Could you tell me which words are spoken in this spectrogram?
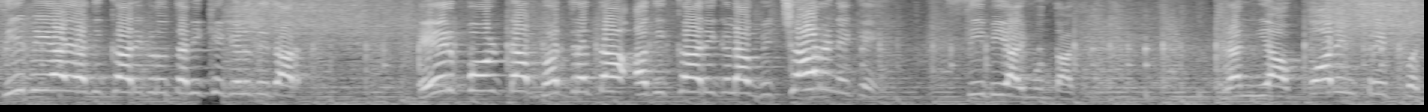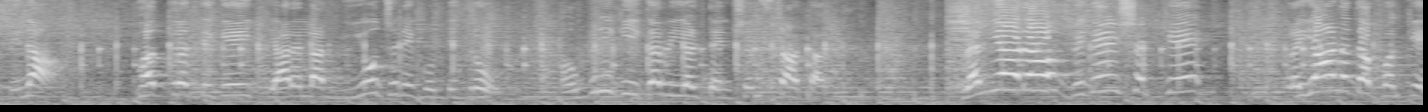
ಸಿಬಿಐ ಅಧಿಕಾರಿಗಳು ತನಿಖೆಗಿಳಿದಿದ್ದಾರೆ ನ ಭದ್ರತಾ ಅಧಿಕಾರಿಗಳ ವಿಚಾರಣೆಗೆ ಸಿಬಿಐ ಮುಂದಾಗಿದೆ. ರನ್ಯಾ ಫಾರಿನ್ ಟ್ರಿಪ್ ದಿನ. ಭದ್ರತೆಗೆ ಯಾರೆಲ್ಲ ನಿಯೋಜನೆಗೊಂಡಿದ್ರು ಅವರಿಗೀಗ ರಿಯಲ್ ಟೆನ್ಷನ್ ಸ್ಟಾರ್ಟ್ ಆಗಿದೆ. ರನ್ಯಾರ ವಿದೇಶಕ್ಕೆ ಪ್ರಯಾಣದ ಬಗ್ಗೆ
